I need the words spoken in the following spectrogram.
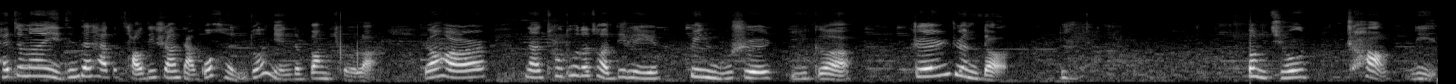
孩子们已经在他的草地上打过很多年的棒球了。然而，那秃秃的草地里并不是一个真正的 棒球场地，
